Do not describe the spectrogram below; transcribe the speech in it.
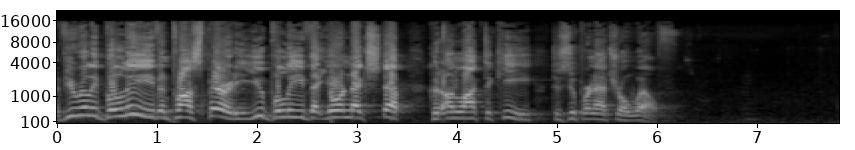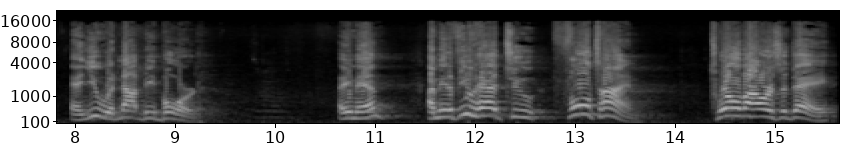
If you really believe in prosperity, you believe that your next step could unlock the key to supernatural wealth. And you would not be bored. Amen? I mean, if you had to full time, 12 hours a day,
